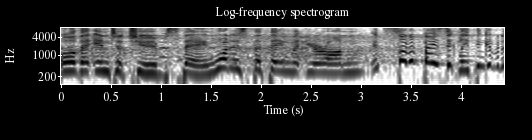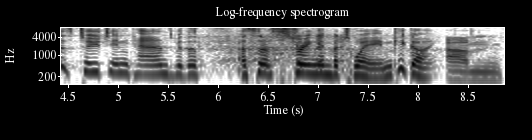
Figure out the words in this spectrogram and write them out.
or the intertubes thing. What is the thing that you're on? It's sort of basically think of it as two tin cans with a, a sort of string in between. Keep going. Um,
